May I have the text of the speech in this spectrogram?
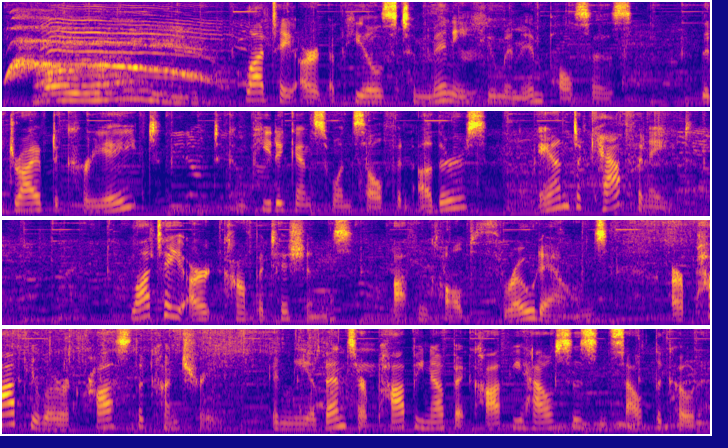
Alrighty. Latte art appeals to many human impulses the drive to create, to compete against oneself and others, and to caffeinate. Latte art competitions, often called throwdowns, are popular across the country, and the events are popping up at coffee houses in South Dakota.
